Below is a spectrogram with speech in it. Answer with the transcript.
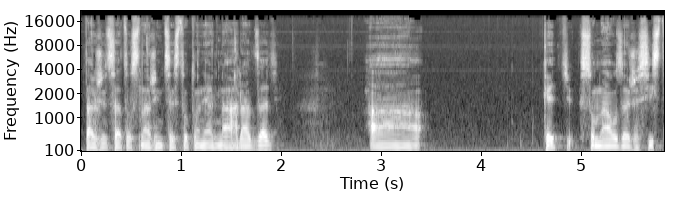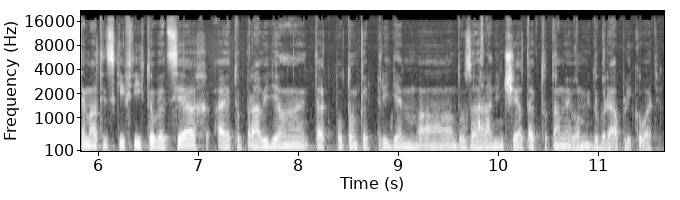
Takže sa to snažím cez toto nejak nahrádzať. A keď som naozaj že systematicky v týchto veciach a je to pravidelné, tak potom, keď prídem do zahraničia, tak to tam je veľmi dobre aplikovať.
